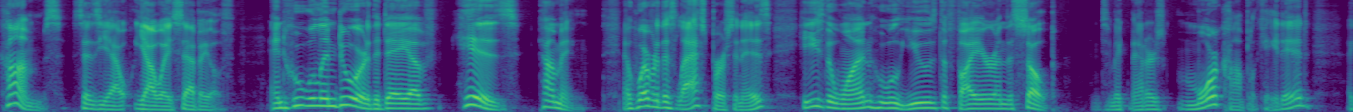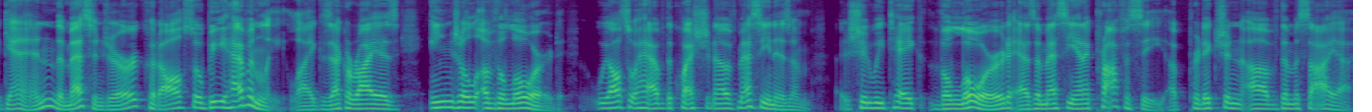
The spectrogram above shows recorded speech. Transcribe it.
comes, says Yah- Yahweh Sabaoth. And who will endure the day of his coming? Now, whoever this last person is, he's the one who will use the fire and the soap to make matters more complicated, again, the messenger could also be heavenly, like Zechariah's angel of the Lord. We also have the question of messianism. Should we take the Lord as a messianic prophecy, a prediction of the Messiah?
